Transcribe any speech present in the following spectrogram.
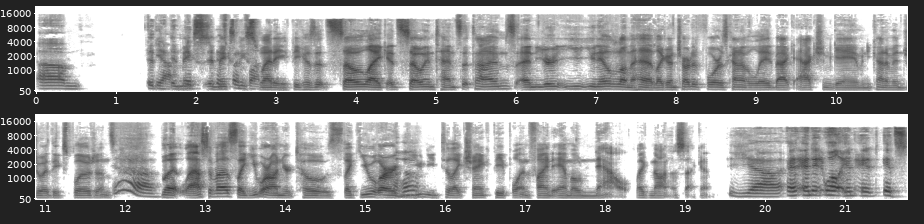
Um, It, Yeah, it makes it makes me fun. sweaty because it's so like it's so intense at times, and you're you, you nailed it on the head. Like Uncharted Four is kind of a laid back action game, and you kind of enjoyed the explosions. yeah, But Last of Us, like you are on your toes. Like you are, Uh-huh. you need to like shank people and find ammo now, like not in a second. yeah, and, and it well, and it it's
